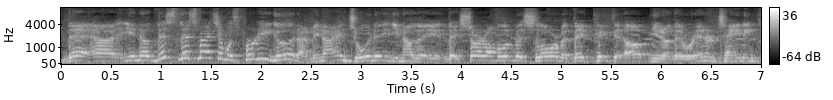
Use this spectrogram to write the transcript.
that, uh, you know, this, this matchup was pretty good. I mean, I enjoyed it. You know, they, they started off a little bit slow slower, but they picked it up. You know, they were entertaining.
